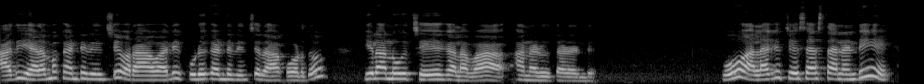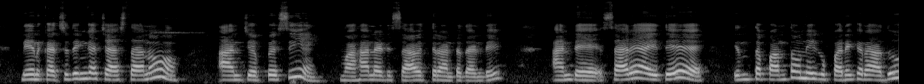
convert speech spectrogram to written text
అది ఎడమ కంటి నుంచి రావాలి కుడి కంటి నుంచి రాకూడదు ఇలా నువ్వు చేయగలవా అని అడుగుతాడండి. ఓ అలాగే చేసేస్తానండి. నేను ఖచ్చితంగా చేస్తాను అని చెప్పేసి మహానటి సావిత్రి అంటదండి. అంటే సరే అయితే ఇంత పంతం నీకు పనికిరాదు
